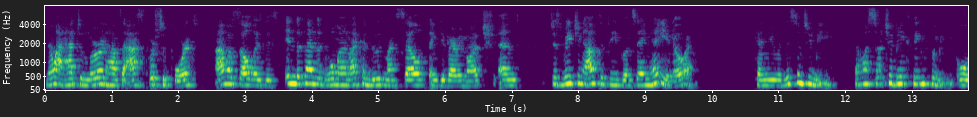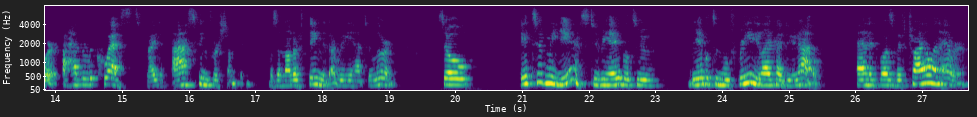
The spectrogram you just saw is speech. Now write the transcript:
You know, I had to learn how to ask for support. I was always this independent woman. I can do it myself. Thank you very much. And just reaching out to people and saying, hey, you know, can you listen to me? That was such a big thing for me. Or I have a request, right? Asking for something was another thing that I really had to learn. So it took me years to be able to be able to move freely like I do now. And it was with trial and error,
